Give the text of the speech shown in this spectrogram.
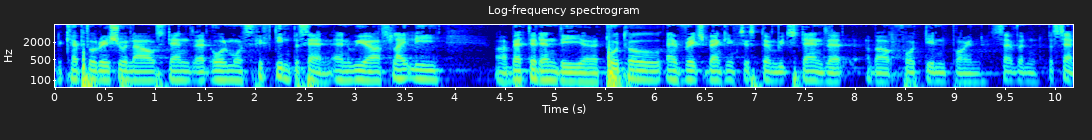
the, capital ratio now stands at almost 15%, and we are slightly uh, better than the uh, total average banking system, which stands at about 14.7%.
